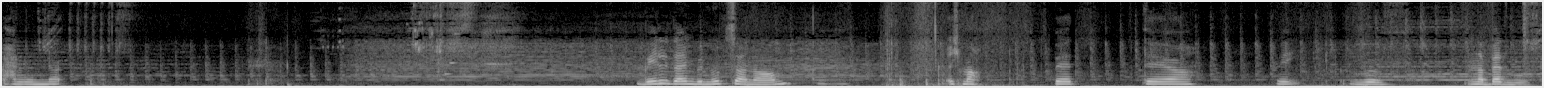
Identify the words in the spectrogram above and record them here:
Hallo, ne? Wähle deinen Benutzernamen. Ich mach der Roof. Na Bedroof.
